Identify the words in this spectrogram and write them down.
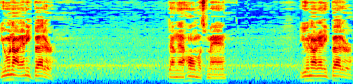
You are not any better than that homeless man. You're not any better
